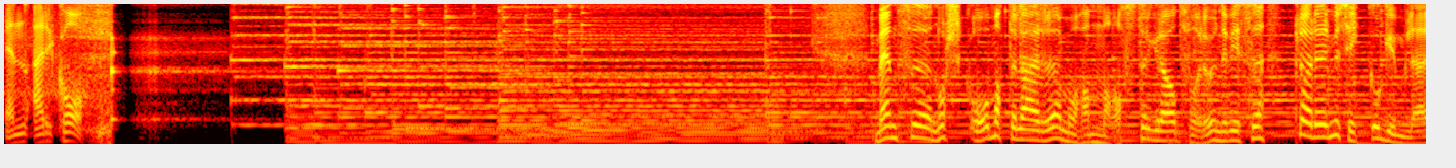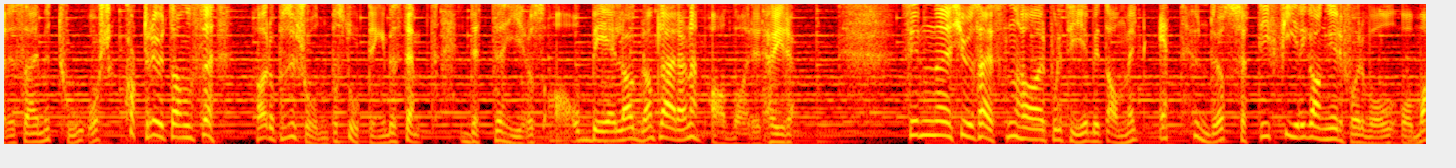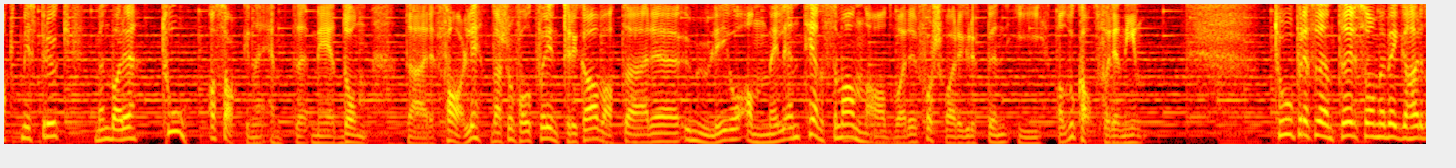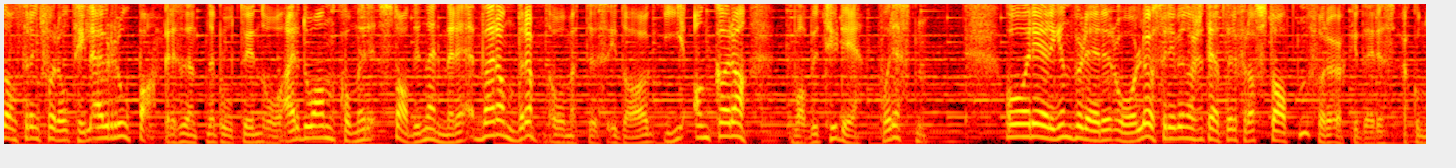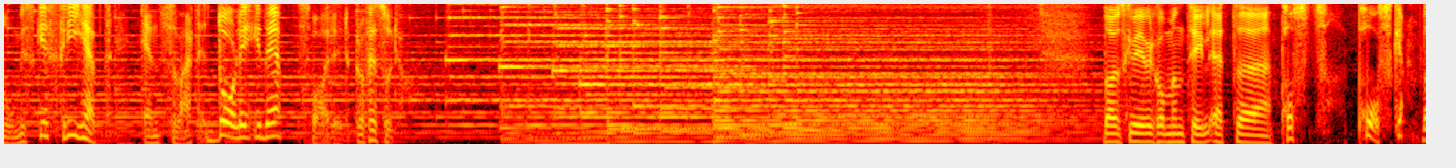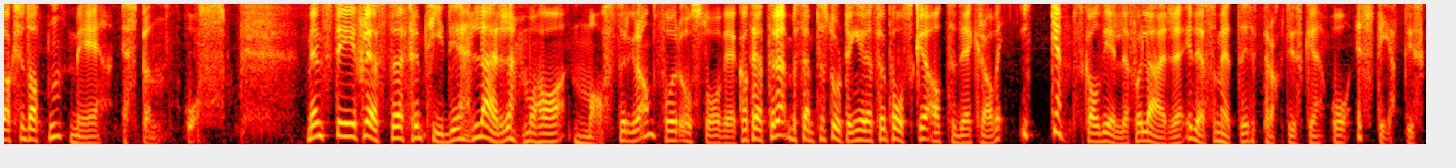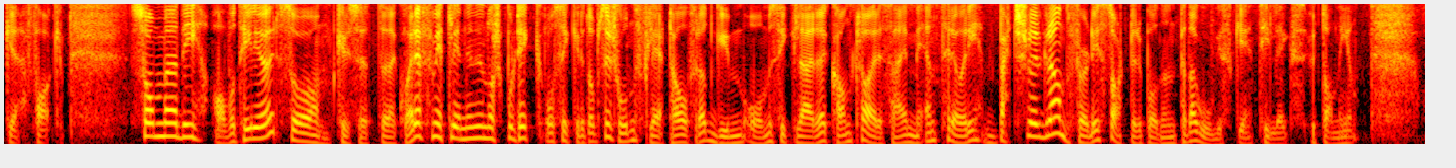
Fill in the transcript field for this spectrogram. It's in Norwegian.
NRK. Mens eh, norsk- og mattelærere må ha mastergrad for å undervise, klarer musikk- og gymlærere seg med to års kortere utdannelse, har opposisjonen på Stortinget bestemt. Dette gir oss A- og B-lag blant lærerne, advarer Høyre. Siden 2016 har politiet blitt anmeldt 174 ganger for vold og maktmisbruk, men bare to av sakene endte med dom. Det er farlig dersom folk får inntrykk av at det er eh, umulig å anmelde en tjenestemann, advarer forsvarergruppen i Advokatforeningen. To presidenter som begge har et anstrengt forhold til Europa. Presidentene Putin og Erdogan kommer stadig nærmere hverandre, og møttes i dag i Ankara. Hva betyr det for resten? Og regjeringen vurderer å løsrive universiteter fra staten for å øke deres økonomiske frihet. En svært dårlig idé, svarer professor. Da ønsker vi velkommen til et eh, post påske Dagsnytt 18 med Espen Aas. Mens de fleste fremtidige lærere må ha mastergrad for å stå ved kateteret, bestemte Stortinget rett før påske at det kravet ikke skal gjelde for lærere i det som heter praktiske og estetiske fag. Som de av og til gjør, så krysset KrF midtlinjen i norsk politikk og sikret opposisjonen flertall for at gym- og musikklærere kan klare seg med en treårig bachelorgrad før de starter på den pedagogiske tilleggsutdanningen.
